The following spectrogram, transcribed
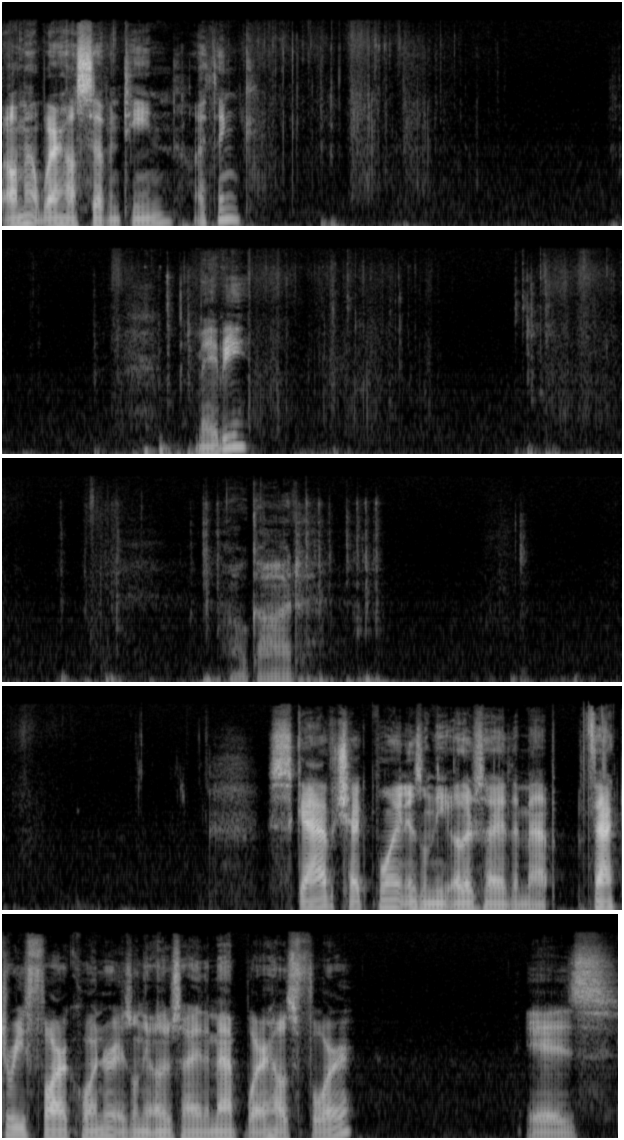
I'm at warehouse 17, I think. Maybe? God. Scav checkpoint is on the other side of the map. Factory far corner is on the other side of the map. Warehouse 4 is...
